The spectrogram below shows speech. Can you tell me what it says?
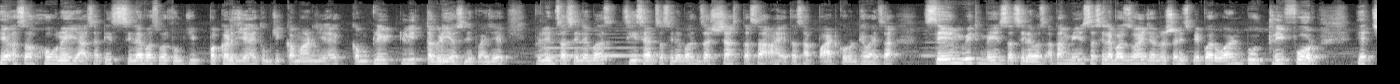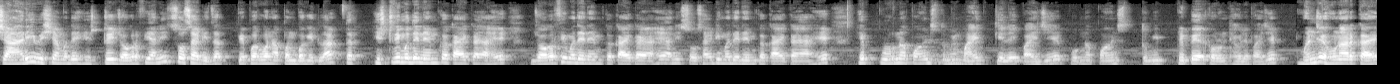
हे असं होऊ नये. यासाठी सिलेबसवर तुमची पकड जी आहे तुमची कमांड जी आहे कम्प्लिटली तगडी असली पाहिजे. प्रिलिम्सचा सिलेबस सी सॅटचा सिलेबस जशाच तसा आहे तसा पाठ करून ठेवायचा. सेम विथ मेन्सचा सिलेबस आता मेन्सचा सिलेबस जो आहे general studies paper one two three four या चारही विषयामध्ये हिस्ट्री जॉग्रफी आणि सोसायटी जर पेपर वन आपण बघितला तर हिस्ट्रीमध्ये नेमकं काय काय आहे जॉग्रफीमध्ये नेमकं काय काय आहे आणि सोसायटीमध्ये नेमकं काय काय आहे हे पूर्ण पॉईंट्स तुम्ही माहीत केले पाहिजे. पूर्ण पॉईंट्स तुम्ही प्रिपेअर करून ठेवले पाहिजे. म्हणजे होणार काय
